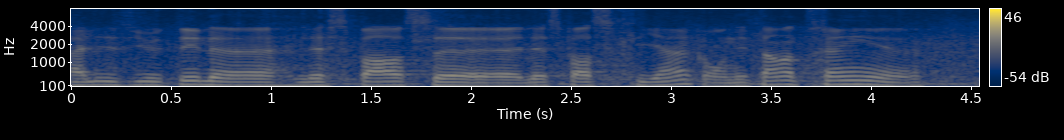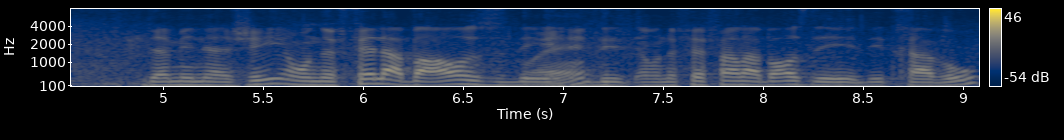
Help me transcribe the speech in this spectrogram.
aller zioter le- l'espace euh, l'espace client qu'on est en train euh, d'aménager. On a fait la base des, Ouais. des- on a fait faire la base des, des travaux,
